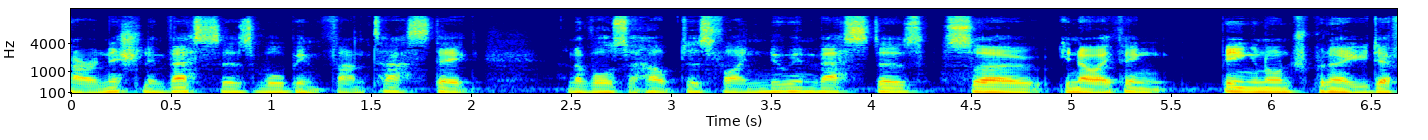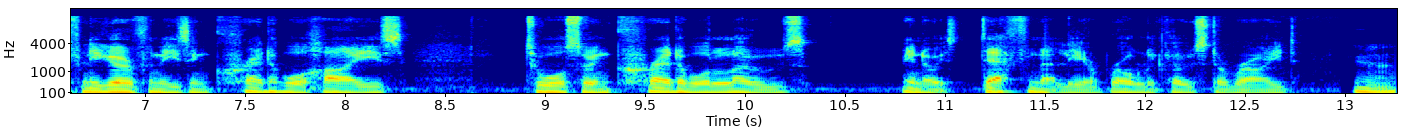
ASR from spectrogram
our initial investors have all been fantastic and have also helped us find new investors. So, you know, I think being an entrepreneur, you definitely go from these incredible highs to also incredible lows. You know, it's definitely a roller coaster ride. Yeah.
